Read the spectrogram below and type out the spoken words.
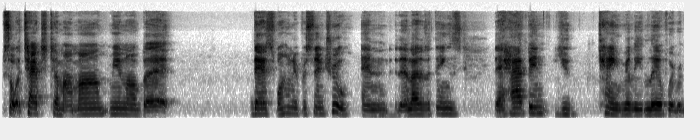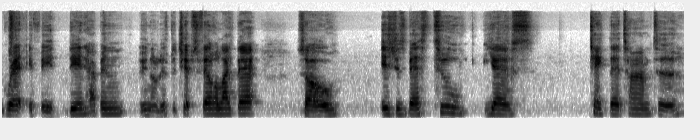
so attached to my mom, you know, but that's 100% true. And a lot of the things that happen, you can't really live with regret if it did happen, you know, if the chips fell like that. So it's just best to, yes, take that time to,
